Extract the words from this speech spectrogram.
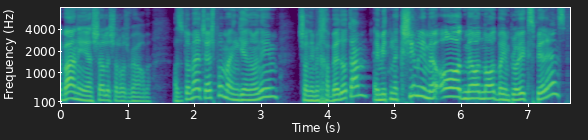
הבא אני אאשר ל-3 ו-4. אז זאת אומרת שיש פה מנגנונים שאני מכבד אותם, הם מתנגשים לי מאוד מאוד מאוד ב-employee experience,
